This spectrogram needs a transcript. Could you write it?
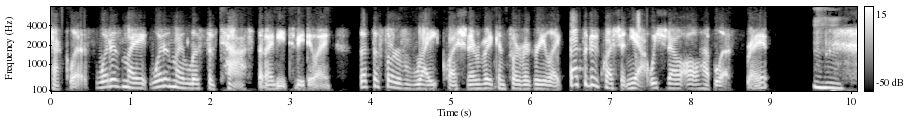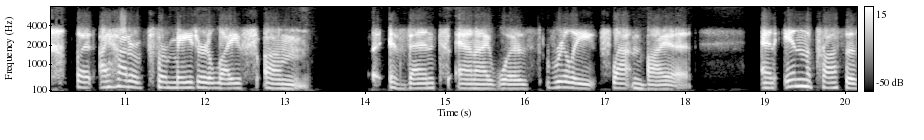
checklist? What is my what is my list of tasks that I need to be doing? That's a sort of right question. Everybody can sort of agree like that's a good question. Yeah, we should all have lists, right? Mm-hmm. But I had a sort of major life um, event and I was really flattened by it. And in the process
